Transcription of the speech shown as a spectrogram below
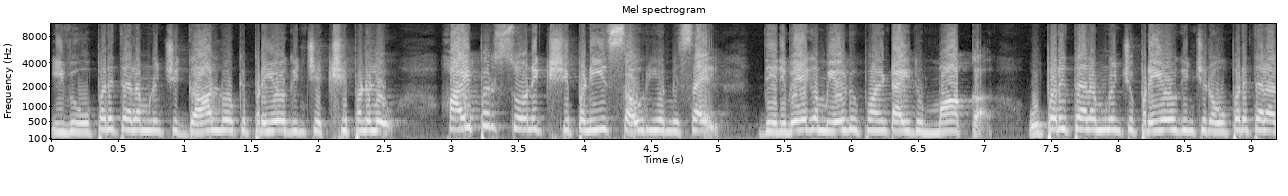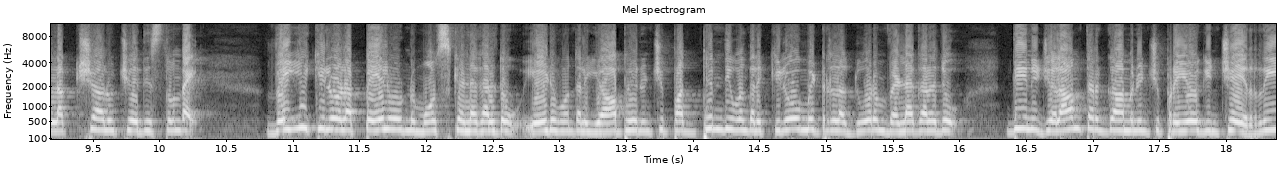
ఇవి ఉపరితలం నుంచి గాల్లోకి ప్రయోగించే క్షిపణులు. హైపర్సోనిక్ క్షిపణి శౌర్య మిసైల్ దీని వేగం ఏడు పాయింట్ ఐదు మాక్ ఉపరితలం నుంచి ప్రయోగించిన ఉపరితల లక్ష్యాలు ఛేదిస్తుంది వెయ్యి కిలోల పేలోడ్ను మోసుకెళ్ళగలదు. ఏడు వందల యాభై నుంచి పద్దెనిమిది వందల కిలోమీటర్ల దూరం వెళ్ళగలదు దీని జలాంతర్గామి నుంచి ప్రయోగించే రీ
